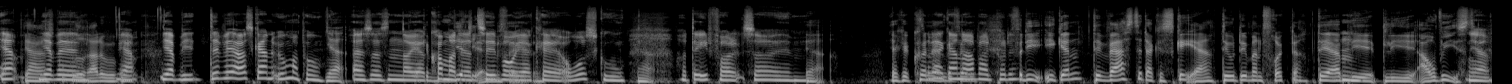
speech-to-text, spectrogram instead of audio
Ja, Jeg er sgu blevet ret åben. Ja, ja, vi- det vil jeg også gerne øve mig på. Ja. Altså, sådan, når jeg, kan kommer dertil, hvor jeg det. kan overskue Ja. og date folk, så... Øhm, Ja. Jeg kan kun Så vil jeg gerne arbejde på det. Fordi igen, det værste, der kan ske er, det er jo det, man frygter. Det er at blive, blive afvist. Mm. Ja.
